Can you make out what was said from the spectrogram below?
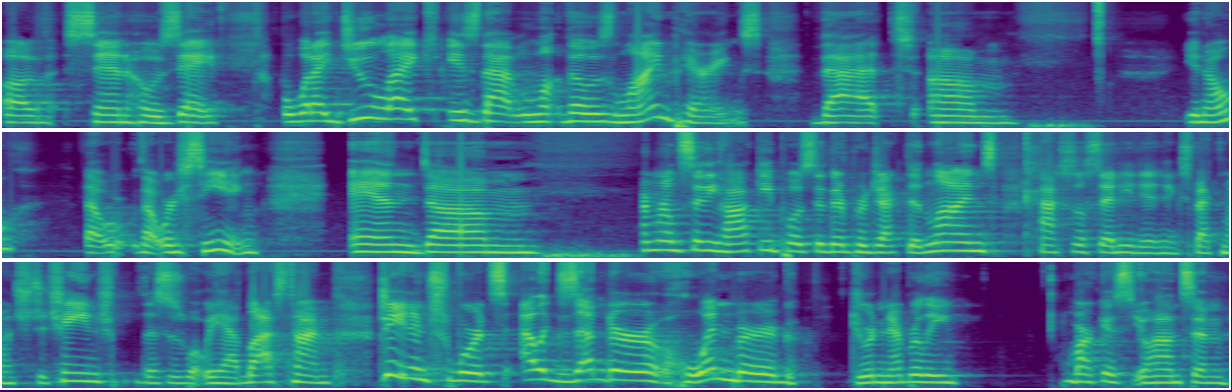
of San Jose. But what I do like is that lo- those line pairings that um, you know that we're, that we're seeing, and um, Emerald City Hockey posted their projected lines. Axel said he didn't expect much to change. This is what we had last time: Jaden Schwartz, Alexander Wennberg, Jordan Eberle, Marcus Johansson,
